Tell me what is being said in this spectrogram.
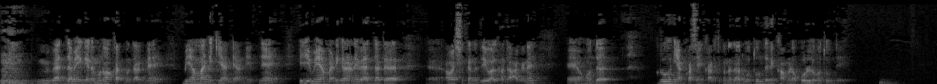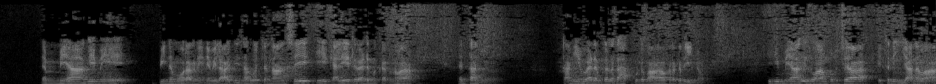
වැද්ද මේ ගැන මොනවත්ක්ම දන්නේ නැහැ. මේ අම්මන්නේ කියන්න යන්නෙත් නැහැ. ඉතින් මේ අම්මන්නේ කරන්නේ වැද්දට අවශ්‍ය කරන දේවල් හදාගෙන හොඳ ගෘහණියක් වශයෙන් කටයුතු කරන දරුවෝ තුන් දෙනෙක් කමන කොල්ලම තුන් දෙනෙක්. දැන් මෙයාගේ මේ පින මෝරගෙන ඉන වෙලාවේදී සරුවචනාංශේ ඒ කැලේට වැඩම කරනවා තනියම. තනියම වැඩම කරලා ගහක් උඩ භාවනා කර කර ඉන්නවා. ඉතින් මෙයාගේ ස්වාම පුරුෂයා එතනින් යනවා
